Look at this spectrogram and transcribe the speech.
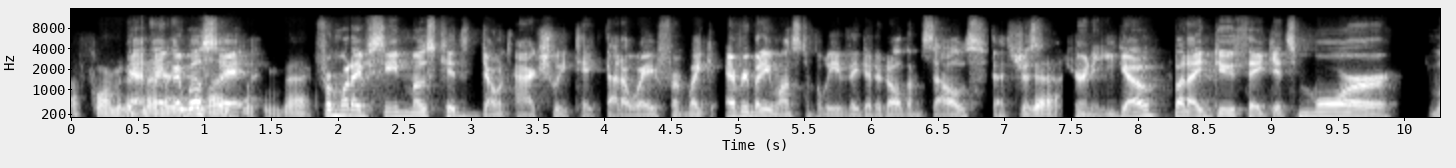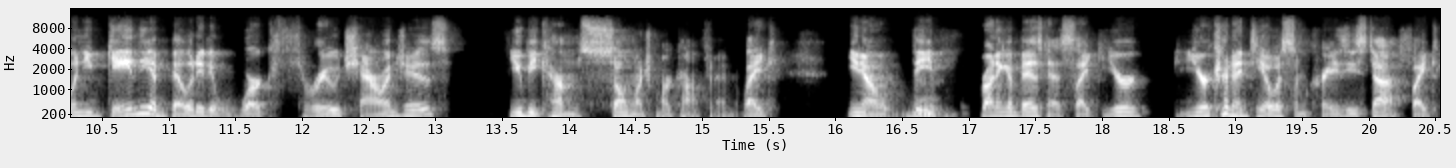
a formative yeah, memory. I, I will say, looking back. from what I've seen, most kids don't actually take that away from like everybody wants to believe they did it all themselves. That's just yeah. pure ego. But I do think it's more when you gain the ability to work through challenges, you become so much more confident. Like, you know, the mm. running a business, like you're you're going to deal with some crazy stuff. Like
